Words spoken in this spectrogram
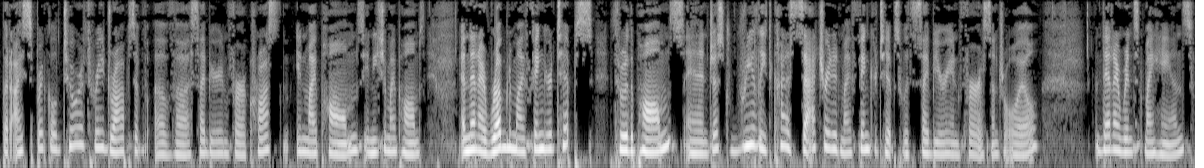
but I sprinkled two or three drops of, of uh, Siberian fir across in my palms, in each of my palms, and then I rubbed my fingertips through the palms and just really kind of saturated my fingertips with Siberian fir essential oil. Then I rinsed my hands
